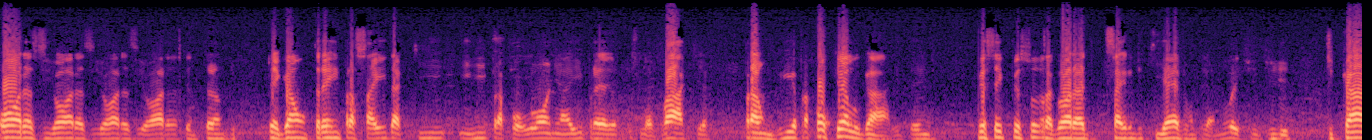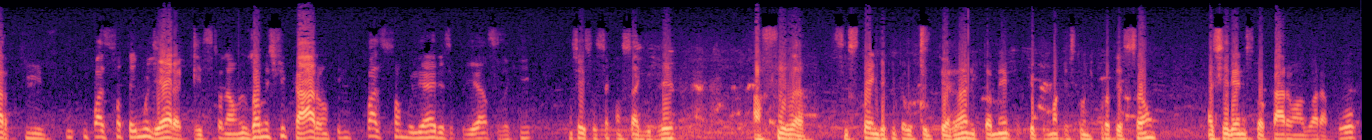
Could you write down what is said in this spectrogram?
horas e horas e horas e horas tentando pegar um trem para sair daqui e ir para a Polônia, ir para a Eslováquia, para a Hungria, para qualquer lugar, entende? Pensei que pessoas agora saíram de Kiev ontem à noite, de, de Kharkiv, quase só tem mulher aqui. Não, os homens ficaram, tem quase só mulheres e crianças aqui. Não sei se você consegue ver. A fila se estende aqui pelo subterrâneo também, porque por uma questão de proteção. As sirenes tocaram agora há pouco.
